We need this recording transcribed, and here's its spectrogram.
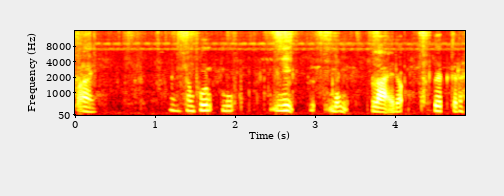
ไปทั้งพุ้นบุยี่บ่หลายดอกเบ็ดก็ได้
